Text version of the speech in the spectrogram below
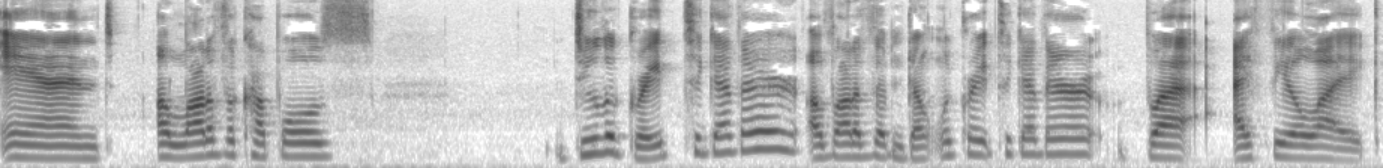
And a lot of the couples do look great together. A lot of them don't look great together, but I feel like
